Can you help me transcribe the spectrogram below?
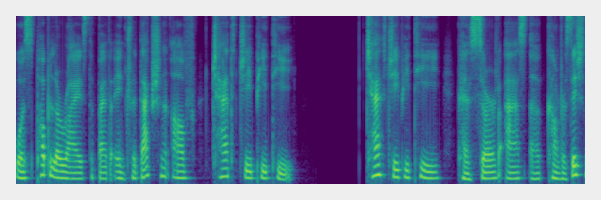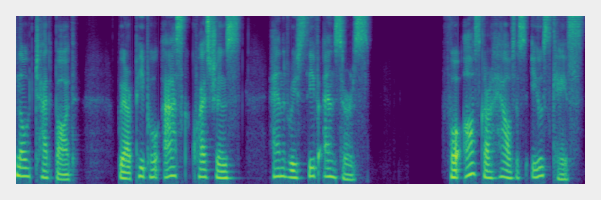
was popularized by the introduction of ChatGPT. ChatGPT can serve as a conversational chatbot where people ask questions and receive answers. For Oscar Health's use case,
